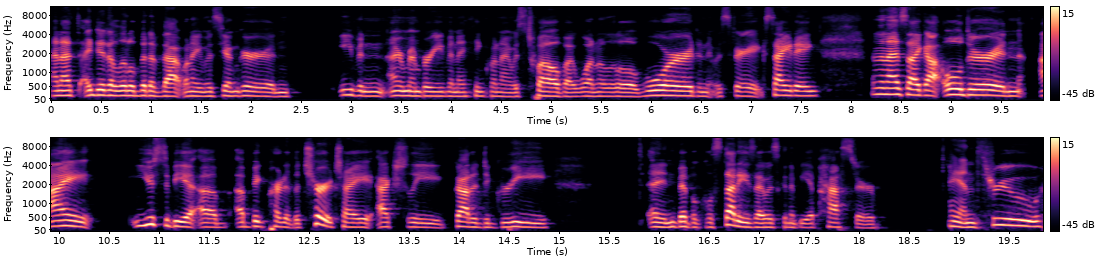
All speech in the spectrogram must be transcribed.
and I, I did a little bit of that when I was younger and even I remember even I think when I was 12 I won a little award and it was very exciting. And then as I got older and I used to be a, a big part of the church, I actually got a degree in biblical studies, I was going to be a pastor. And through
